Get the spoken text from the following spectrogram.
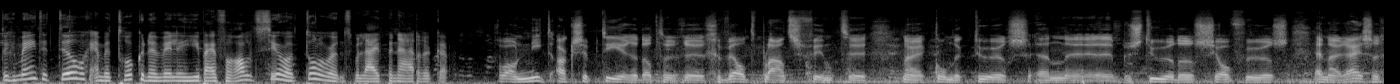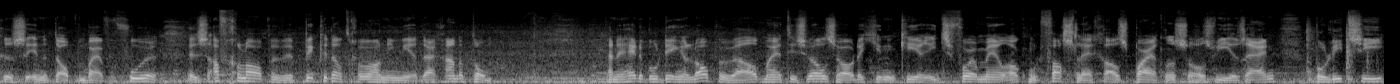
De gemeente Tilburg en betrokkenen willen hierbij vooral het zero tolerance beleid benadrukken gewoon niet accepteren dat er uh, geweld plaatsvindt uh, naar conducteurs en uh, bestuurders, chauffeurs en naar reizigers in het openbaar vervoer. Het is afgelopen, we pikken dat gewoon niet meer. Daar gaat het om. En een heleboel dingen lopen wel, maar het is wel zo dat je een keer iets formeel ook moet vastleggen als partners zoals we hier zijn. Politie,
